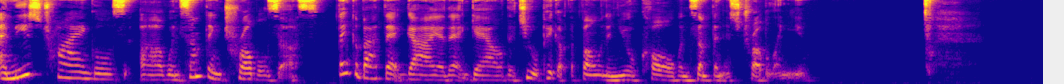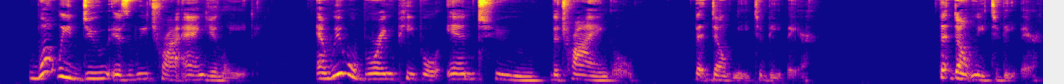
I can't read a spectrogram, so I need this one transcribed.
And these triangles, uh, when something troubles us, think about that guy or that gal that you'll pick up the phone and you'll call when something is troubling you what we do is we triangulate and we will bring people into the triangle that don't need to be there. That don't need to be there.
